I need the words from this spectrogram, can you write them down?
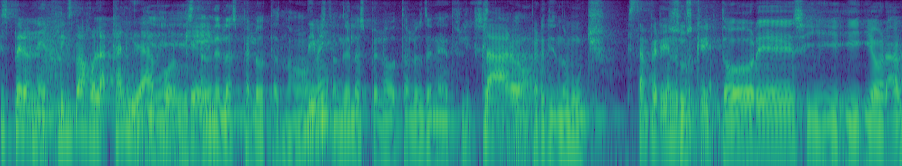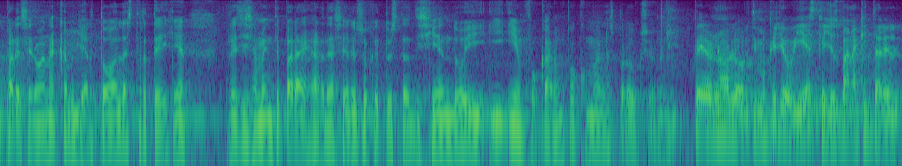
Entonces, pero Netflix bajó la calidad Y- porque están de las pelotas, ¿no? Dime. Están de las pelotas los de Netflix. Claro. Están perdiendo mucho. están perdiendo suscriptores y, y- y ahora al parecer van a cambiar toda la estrategia precisamente para dejar de hacer eso que tú estás diciendo y, y- y enfocar un poco más las producciones. ¿no? Pero no, lo último que yo vi es que ellos van a quitar el,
